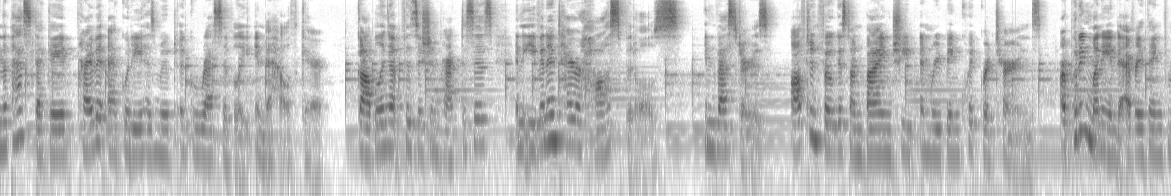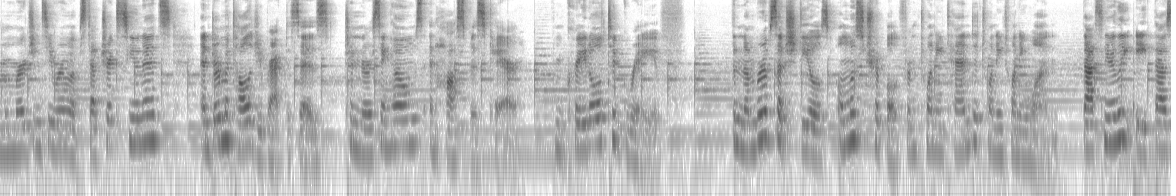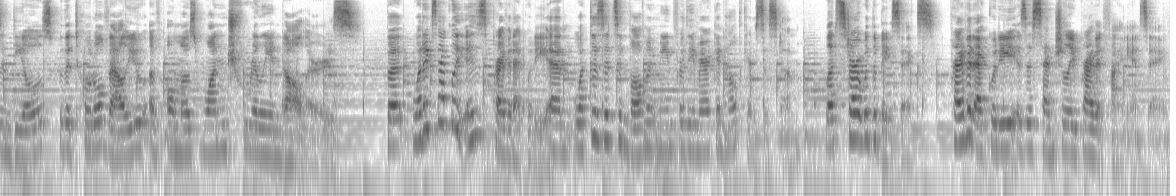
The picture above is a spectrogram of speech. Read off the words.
In the past decade, private equity has moved aggressively into healthcare, gobbling up physician practices and even entire hospitals. Investors, often focused on buying cheap and reaping quick returns, are putting money into everything from emergency room obstetrics units and dermatology practices to nursing homes and hospice care, from cradle to grave. The number of such deals almost tripled from 2010 to 2021. That's nearly 8,000 deals with a total value of almost $1 trillion. But what exactly is private equity and what does its involvement mean for the American healthcare system? Let's start with the basics. Private equity is essentially private financing.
